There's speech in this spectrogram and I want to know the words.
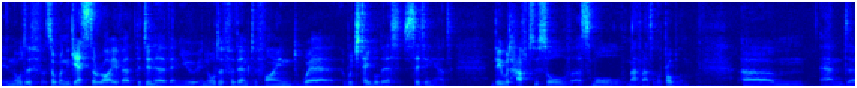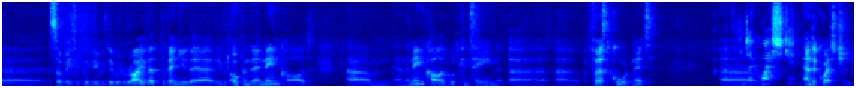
in order, for, so when the guests arrive at the dinner venue, in order for them to find where which table they're sitting at they would have to solve a small mathematical problem. Um, and uh, so basically, they would, they would arrive at the venue there, they would open their name card, um, and the name card would contain uh, uh, a first coordinate um, and a um, question. And a question.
